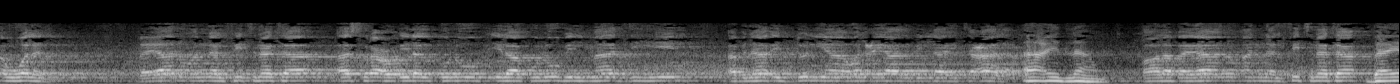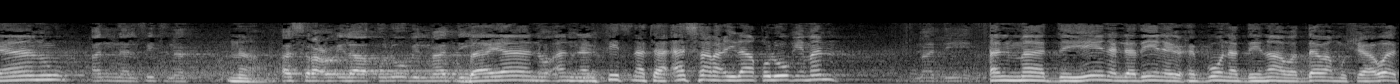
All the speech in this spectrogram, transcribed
أولا بيان أن الفتنة أسرع إلى القلوب إلى قلوب الماديين أبناء الدنيا والعياذ بالله تعالى. أعد لهم. قال بيان أن الفتنة بيان. أن الفتنة نعم. أسرع إلى قلوب الماديين. بيان أن الفتنة أسرع إلى قلوب من؟ الماديين. الذين يحبون الدينار والدرهم والشهوات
